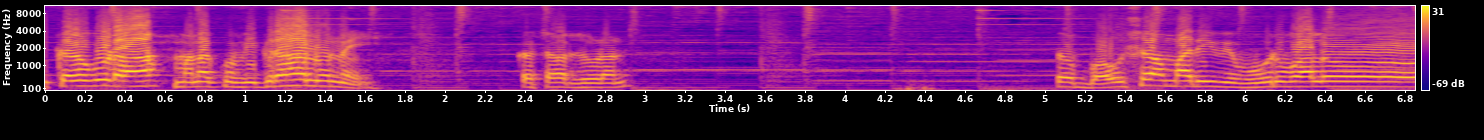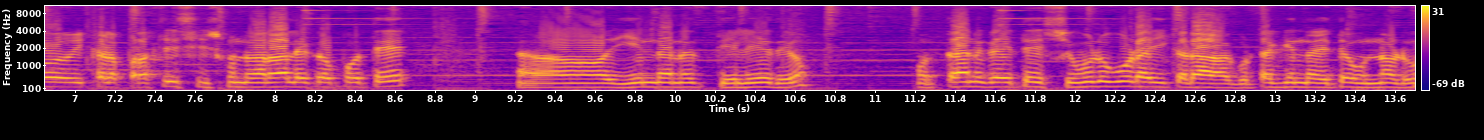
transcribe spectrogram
ఇక్కడ కూడా మనకు విగ్రహాలు ఉన్నాయి. ఒకసారి చూడండి. సో బహుశా మరి ఊరు వాళ్ళు ఇక్కడ ప్రతిష్ఠించుకున్నారా లేకపోతే ఏందనేది తెలియదు. మొత్తానికైతే శివుడు కూడా ఇక్కడ గుట్ట కింద అయితే ఉన్నాడు.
